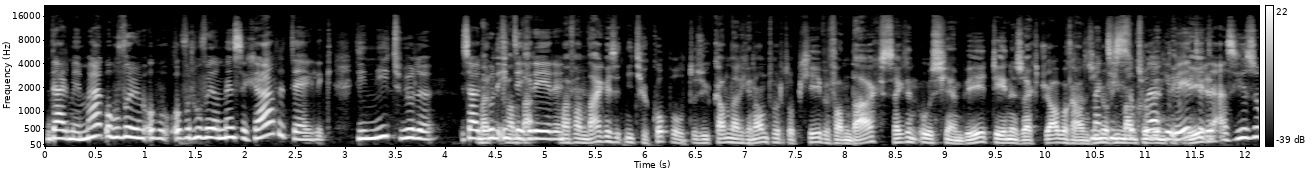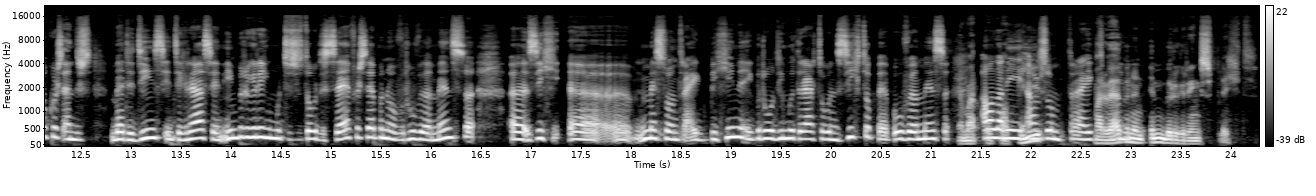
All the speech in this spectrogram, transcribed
daarmee maken? Over, over hoeveel mensen gaat het eigenlijk die niet willen zouden willen integreren. Maar vandaag is het niet gekoppeld, dus u kan daar geen antwoord op geven. Vandaag zegt een OCMW, het ene zegt ja, we gaan zien of iemand wil integreren. Maar het is toch wel geweten, de asielzoekers en dus bij de dienst integratie en inburgering moeten ze toch de cijfers hebben over hoeveel mensen uh, zich uh, met zo'n traject beginnen. Ik bedoel, die moeten daar toch een zicht op hebben, hoeveel mensen ja, al dan niet aan zo'n traject Maar we beginnen. hebben een inburgeringsplicht.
